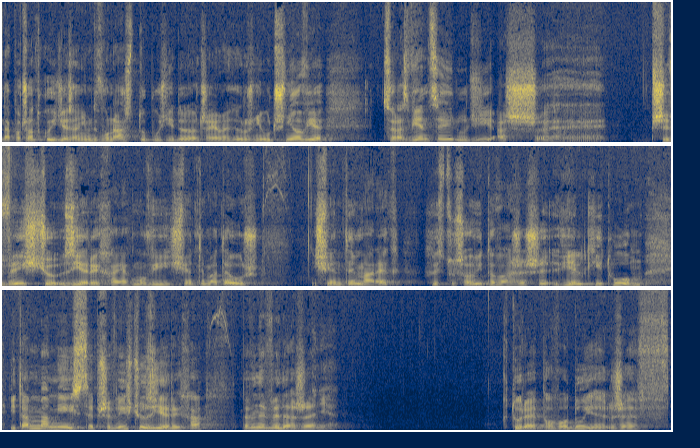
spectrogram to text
na początku idzie za nim dwunastu, później dołączają różni uczniowie, coraz więcej ludzi, aż e, przy wyjściu z Jericha, jak mówi święty Mateusz i święty Marek, Chrystusowi towarzyszy wielki tłum. I tam ma miejsce przy wyjściu z Jericha pewne wydarzenie, które powoduje, że w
